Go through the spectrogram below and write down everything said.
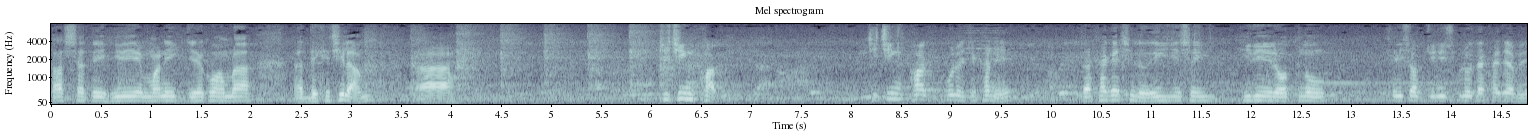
তার সাথে হিরে মানিক যেরকম আমরা দেখেছিলাম চিচিং ফাঁক চিচিং ফাঁক বলে যেখানে দেখা গেছিল, এই যে সেই হিরে, রত্ন, সেই সব জিনিসগুলো দেখা যাবে।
